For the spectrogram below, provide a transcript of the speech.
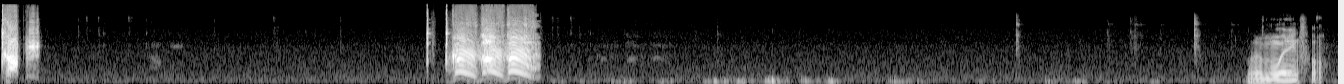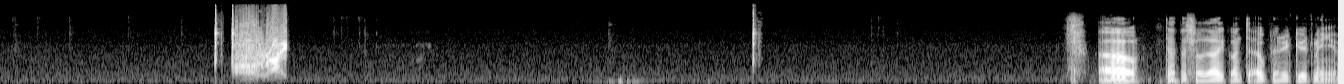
Copy. Go, go, go! What am I waiting for? Oh, tap the soldier icon to open the recruit menu.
